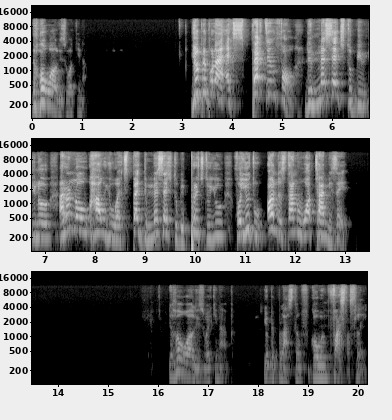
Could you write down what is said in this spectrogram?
The whole world is waking up. You people are expecting for the message to be, you know, I don't know how you expect the message to be preached to you for you to understand what time is it. The whole world is waking up. You people are still going fast asleep.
